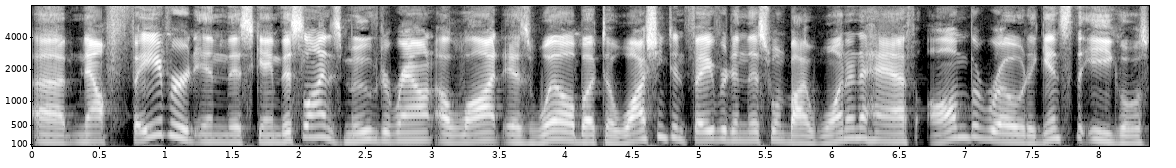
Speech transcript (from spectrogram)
uh, now favored in this game. This line has moved around a lot as well, but uh, Washington favored in this one by one and a half on the road against the Eagles.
